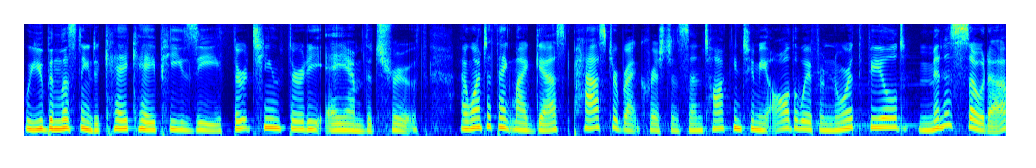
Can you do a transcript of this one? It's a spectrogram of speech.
Well, you've been listening to KKPZ 1330 AM The Truth. I want to thank my guest, Pastor Brent Christensen, talking to me all the way from Northfield, Minnesota.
